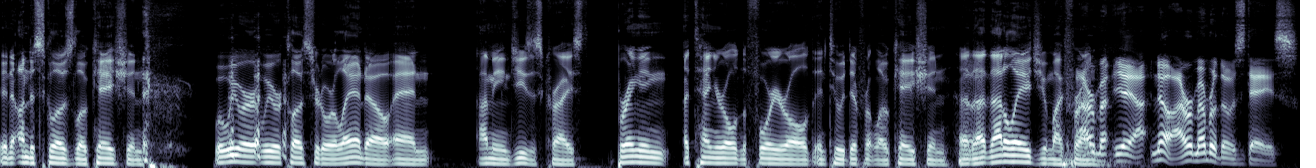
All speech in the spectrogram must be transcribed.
in an undisclosed location. well, we were we were closer to Orlando, and I mean, Jesus Christ, bringing a ten year old and a four year old into a different location uh, that that'll age you, my I friend. rem- yeah, no, I remember those days.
